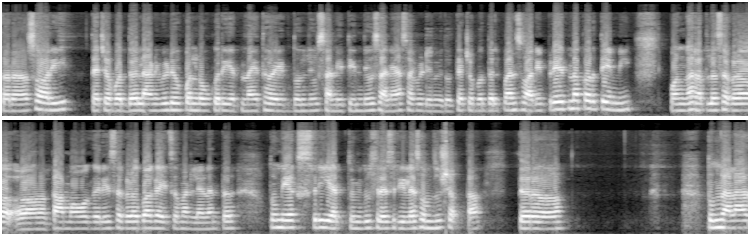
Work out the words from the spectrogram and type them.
तर सॉरी त्याच्याबद्दल आणि व्हिडिओ पण लवकर येत नाही. तर एक दोन दिवसांनी तीन दिवसांनी असा व्हिडिओ येतो. त्याच्याबद्दल पण सॉरी प्रयत्न करते मी. पण घरातलं सगळं कामं वगैरे सगळं बघायचं म्हणल्यानंतर तुम्ही एक स्त्री आहात तुम्ही दुसऱ्या स्त्रीला समजू शकता. तर तुम्हाला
